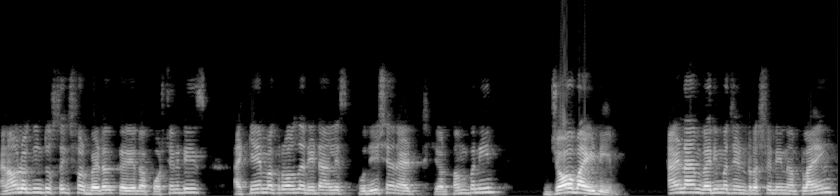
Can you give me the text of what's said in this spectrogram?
And now looking to search for better career opportunities. I came across the data analyst position at your company job id and i'm very much interested in applying.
